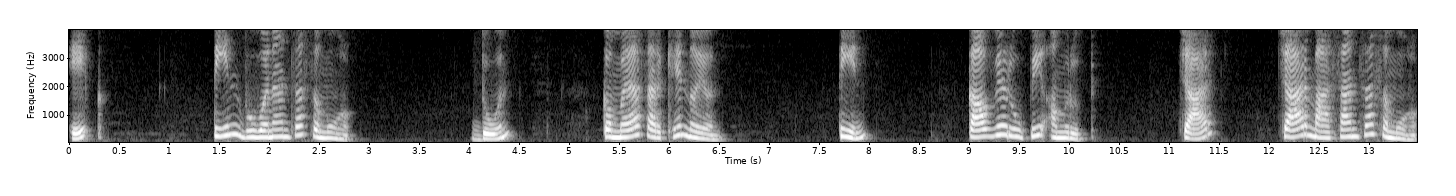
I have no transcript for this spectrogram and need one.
एक तीन भुवनांचा समूह. दोन कमळासारखे नयन. तीन काव्यरूपी अमृत. चार चार मासांचा समूह.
